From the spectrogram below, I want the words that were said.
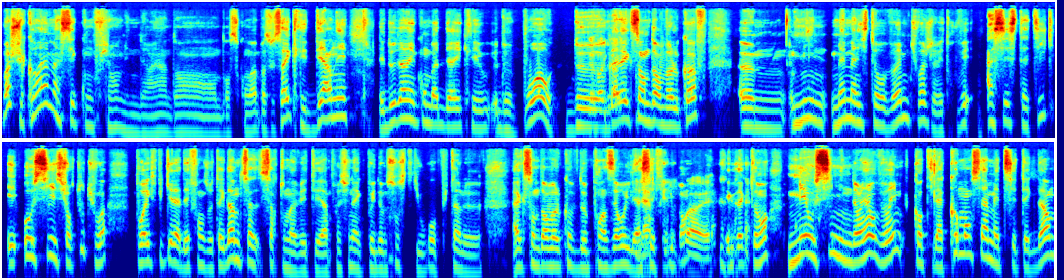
Moi, je suis quand même assez confiant, mine de rien, dans, dans ce combat. Parce que c'est vrai que les derniers, les deux derniers combats d'Eric Lewis, de, wow, De d'Alexander Volkov, euh, mine- même Alistair Overeem, tu vois, je l'avais trouvé assez statique. Et aussi et surtout, tu vois, pour expliquer la défense de takedown, ça, certes, on avait été impressionné avec Poidomson, on s'est dit, wow, putain, le Alexander Volkov 2.0, il est Il assez flippant. ouais. Exactement. Mais aussi, mine de rien, Overeem, quand il a commencé à mettre ses takedowns,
